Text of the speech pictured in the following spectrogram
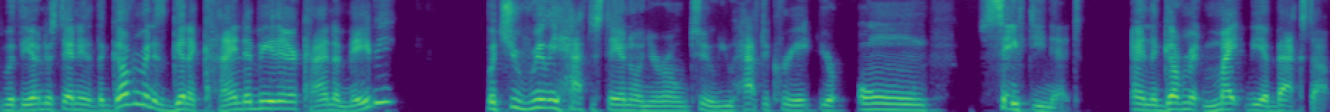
with the understanding that the government is going to kind of be there, kind of maybe, but you really have to stand on your own too. You have to create your own safety net, and the government might be a backstop.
